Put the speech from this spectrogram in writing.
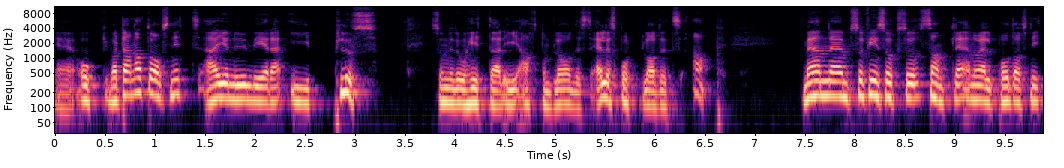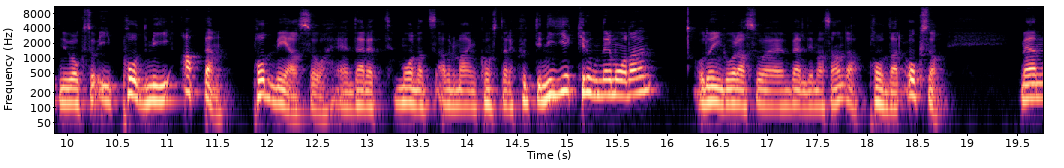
Eh, Och vartannat avsnitt är ju numera i plus. Som ni då hittar i Aftonbladets eller Sportbladets app. Men eh, så finns också samtliga NHL-poddavsnitt nu också i Podmi-appen. Podmi alltså, eh, där ett månadsabonnemang kostar 79 kronor i månaden. Och då ingår alltså eh, en väldig massa andra poddar också. Men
